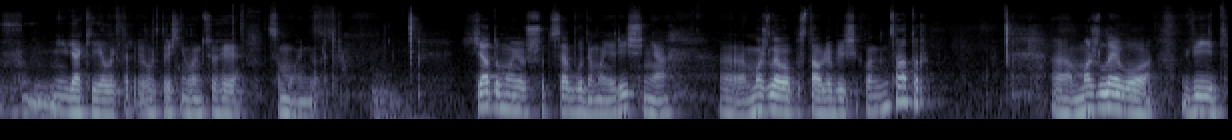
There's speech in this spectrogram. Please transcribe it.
в ніякі електр- електричні ланцюги самого інвертора. Я думаю, що це буде моє рішення. Можливо, поставлю більший конденсатор. Е, Можливо, від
